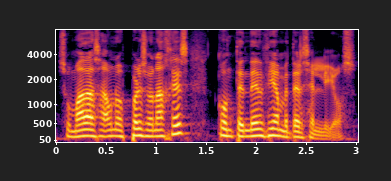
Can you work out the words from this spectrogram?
sumadas a unos personajes con tendencia a meterse en líos.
